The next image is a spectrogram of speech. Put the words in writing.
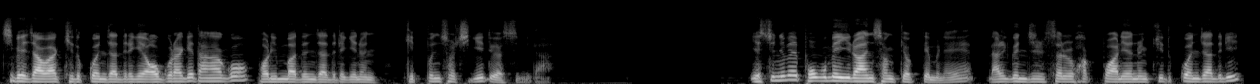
지배자와 기득권자들에게 억울하게 당하고 버림받은 자들에게는 기쁜 소식이 되었습니다. 예수님의 복음의 이러한 성격 때문에 낡은 질서를 확보하려는 기득권자들이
